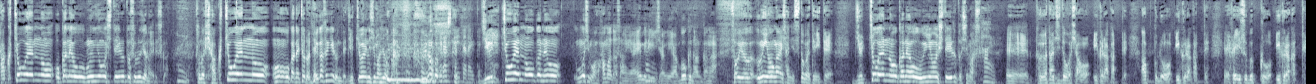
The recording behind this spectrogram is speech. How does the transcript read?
100兆円のお金を運用しているとするじゃないですか。はい、その100兆円のお金、ちょっとでかすぎるんで、10兆円にしましょうか。減らしていただいて。10兆円のお金をもしも浜田さんやエミリーちゃんや僕なんかが、そういう運用会社に勤めていて、10兆円のお金を運用しているとします。はい、えー、トヨタ自動車をいくら買って、アップルをいくら買って、えー、フェイスブックをいくら買って、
